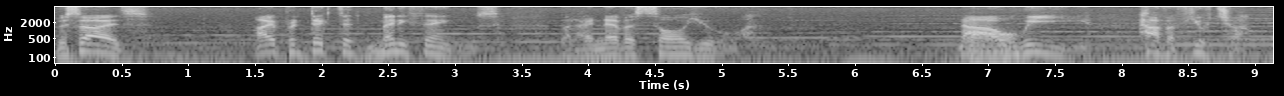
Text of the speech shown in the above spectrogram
Besides, I predicted many things, but I never saw you. Now we have a future.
